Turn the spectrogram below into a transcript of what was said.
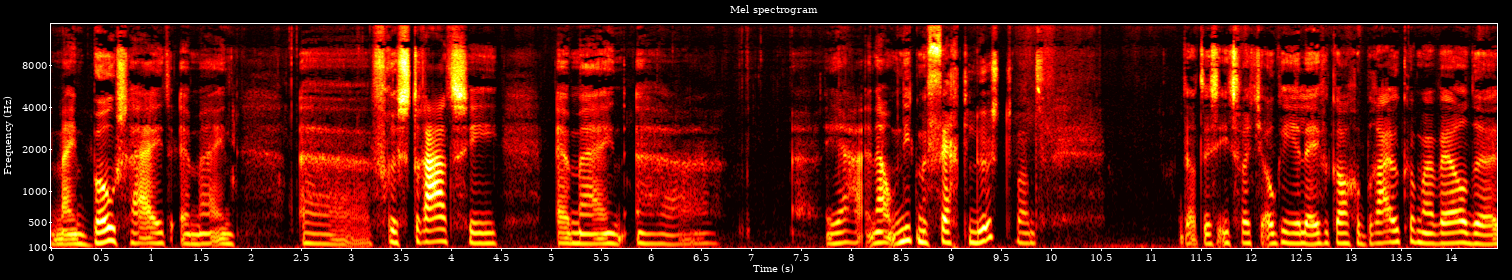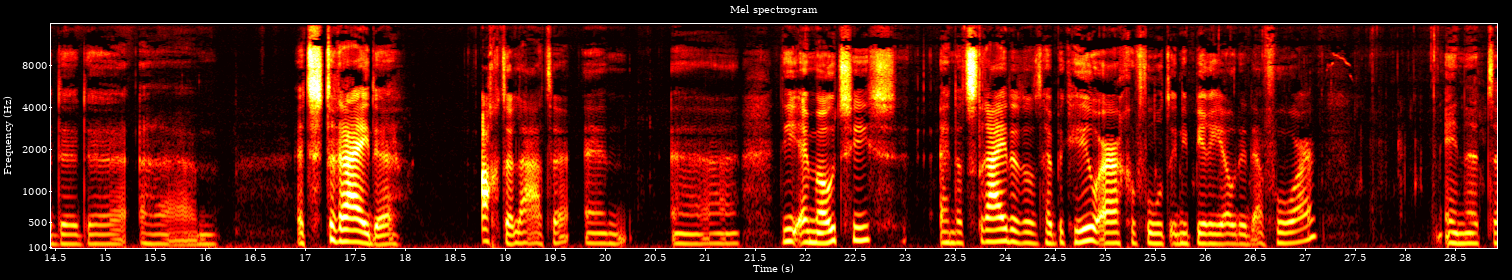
mijn boosheid en mijn frustratie en mijn, ja, nou niet mijn vechtlust, want dat is iets wat je ook in je leven kan gebruiken, maar wel de, de, de, uh, het strijden achterlaten. En uh, die emoties en dat strijden, dat heb ik heel erg gevoeld in die periode daarvoor. In, het,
